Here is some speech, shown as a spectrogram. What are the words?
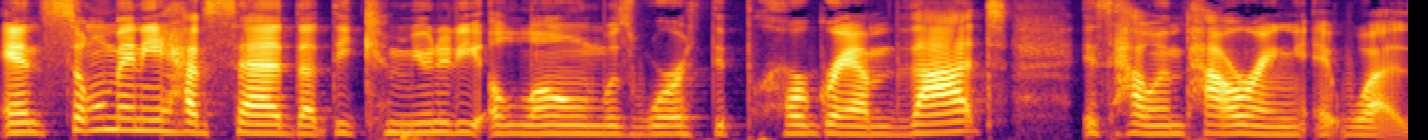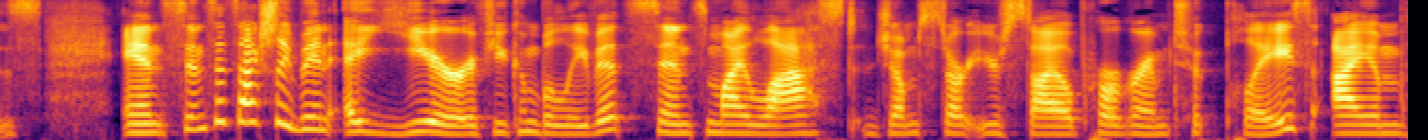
And so many have said that the community alone was worth the program. That is how empowering it was. And since it's actually been a year, if you can believe it, since my last Jumpstart Your Style program took place, I am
